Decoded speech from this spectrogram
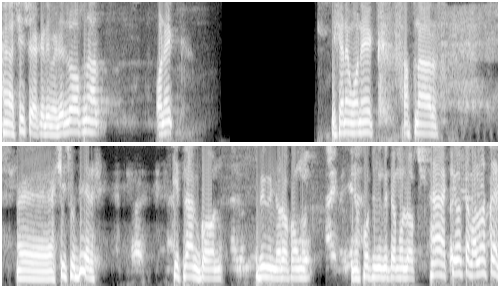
হ্যাঁ শিশু একাডেমি। এটা আপনার অনেক এখানে অনেক আপনার শিশুদের চিত্রাঙ্কন, বিভিন্ন রকম প্রতিযোগিতামূলক। হ্যাঁ কি অবস্থা? ভালো আছেন?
